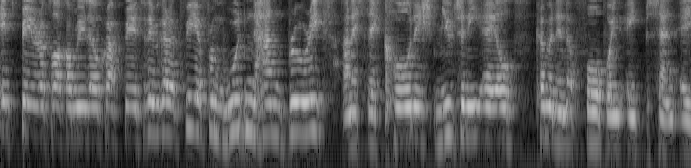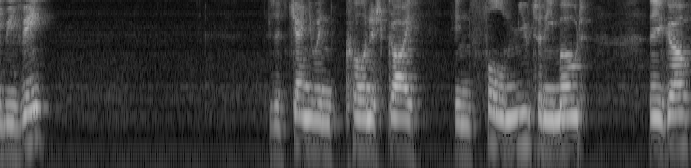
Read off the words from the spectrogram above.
It's beer o'clock on Real Ale Craft Beer. Today we've got a beer from Wooden Hand Brewery and it's their Cornish Mutiny Ale coming in at 4.8% ABV. There's a genuine Cornish guy in full mutiny mode. There you go.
